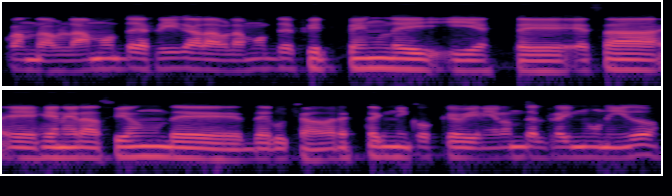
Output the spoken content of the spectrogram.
cuando hablamos de Regal, hablamos de Fit Finlay y este esa eh, generación de, luchadores técnicos que vinieron del Reino Unido.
